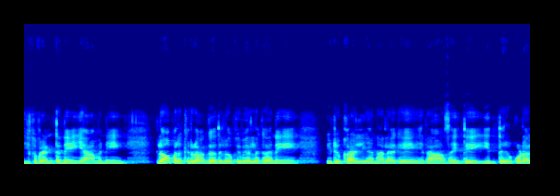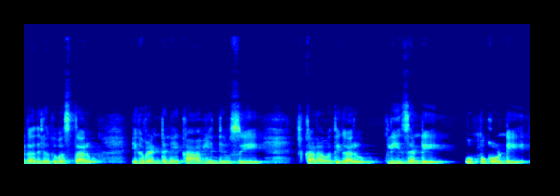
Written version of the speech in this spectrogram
ఇక వెంటనే యామిని లోపలికి రా- గదిలోకి వెళ్ళగానే ఇటు కళ్యాణ్ అలాగే రాజ్ అయితే ఇద్దరు కూడా గదిలోకి వస్తారు. ఇక వెంటనే కావ్యం చూసి కళావతి గారు ప్లీజ్ అండి ఒప్పుకోండి.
